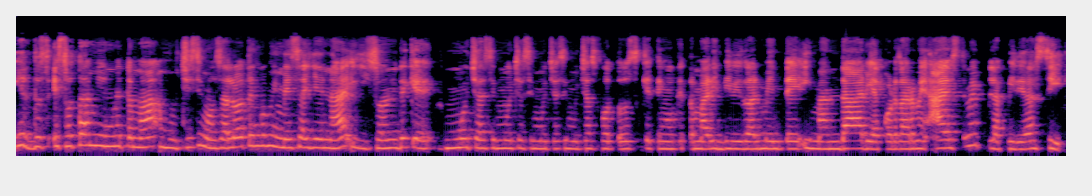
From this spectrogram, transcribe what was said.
Y entonces eso también me toma muchísimo. O sea, luego tengo mi mesa llena y son de que muchas y muchas y muchas y muchas fotos que tengo que tomar individualmente y mandar y acordarme, ah, este me la pidió así.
